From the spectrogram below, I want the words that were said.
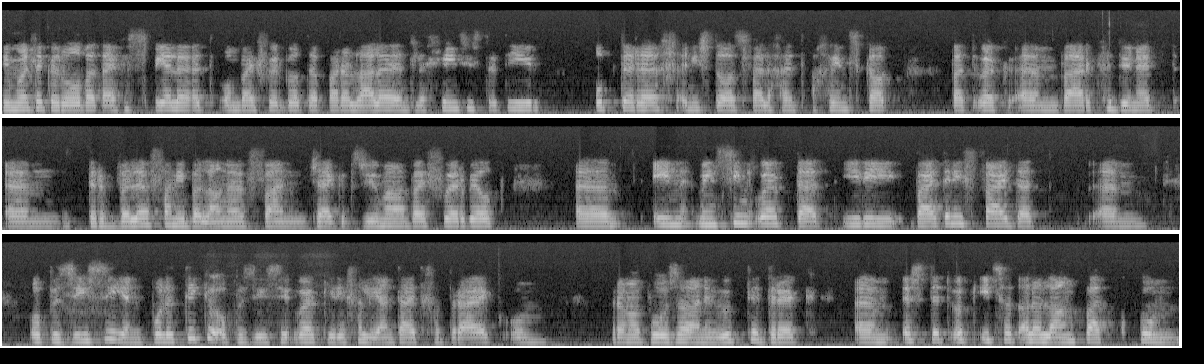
die moontlike rol wat hy gespeel het om byvoorbeeld 'n parallelle intelligensiestruktuur op te rig in die staatsveiligheidsagentskap wat ook ehm um, werk gedoen het ehm um, ter wille van die belange van Jacob Zuma byvoorbeeld. Ehm um, en mense sien ook dat hierdie buite die feit dat ehm um, oppositie en politieke oppositie ook hierdie geleentheid gebruik om Ramaphosa aan 'n hoek te druk, um, is dit ook iets wat al 'n lang pad kom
